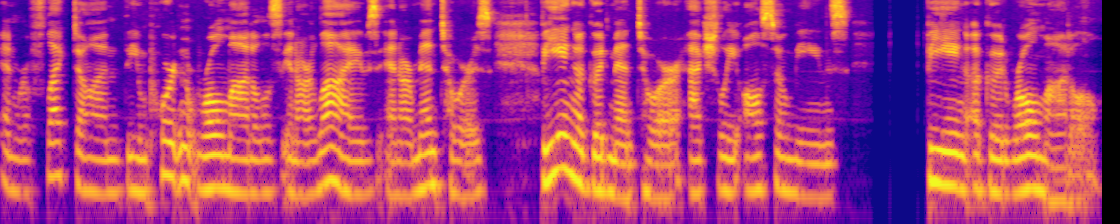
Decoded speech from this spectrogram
and reflect on the important role models in our lives and our mentors, being a good mentor actually also means being a good role model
